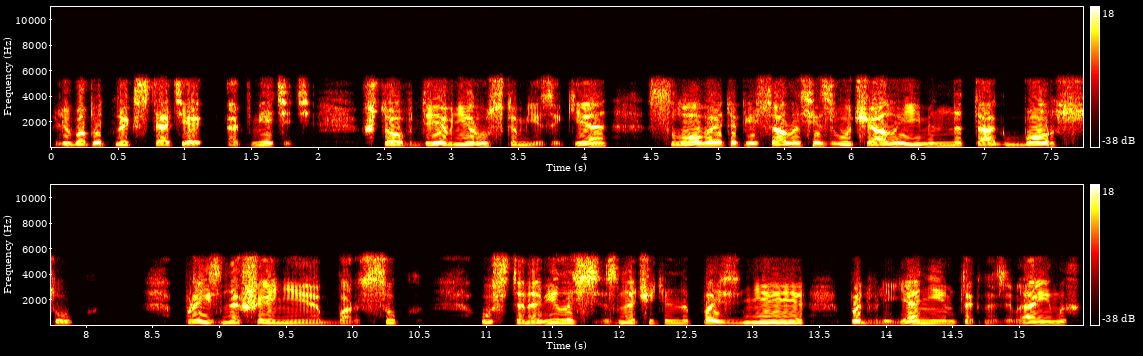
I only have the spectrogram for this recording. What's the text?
Любопытно, кстати, отметить, что в древнерусском языке слово это писалось и звучало именно так «борсук». Произношение «барсук» установилась значительно позднее под влиянием так называемых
